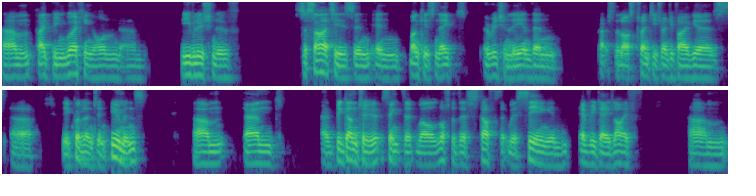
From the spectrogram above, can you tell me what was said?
Um, I'd been working on um, the evolution of societies in, in monkeys and apes originally, and then perhaps the last 20, 25 years, uh, the equivalent in humans. Um, and I'd begun to think that, well, a lot of this stuff that we're seeing in everyday life um,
